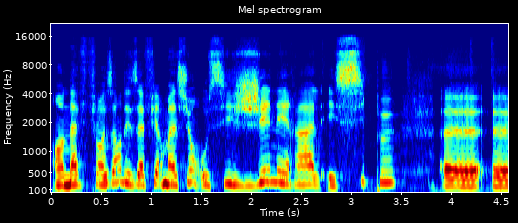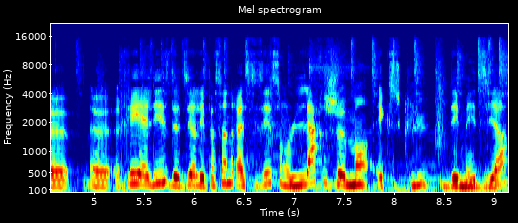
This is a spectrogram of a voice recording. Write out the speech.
en faisant des affirmations aussi générales et si peu euh, euh, euh, réalistes de dire les personnes racisées sont largement exclues des médias.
